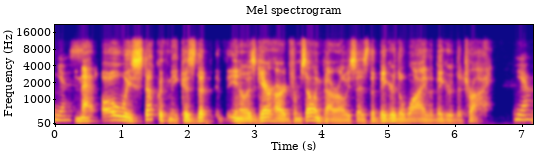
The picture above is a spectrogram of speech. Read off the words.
Yes. And that always stuck with me because the you know as Gerhard from Selling Power always says, the bigger the why, the bigger the try. Yeah.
